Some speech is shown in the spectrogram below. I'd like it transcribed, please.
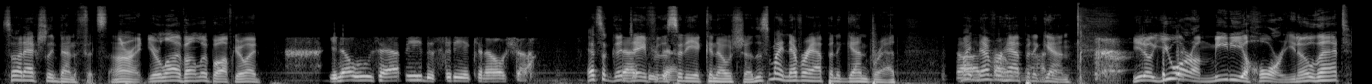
So it actually benefits them. All right. You're live on Lip Off. Go ahead. You know who's happy? The city of Kenosha. That's a good That's day for the exact- city of Kenosha. This might never happen again, Brad. Might Uh, never happen not. again. You know, you are a media whore. You know that?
